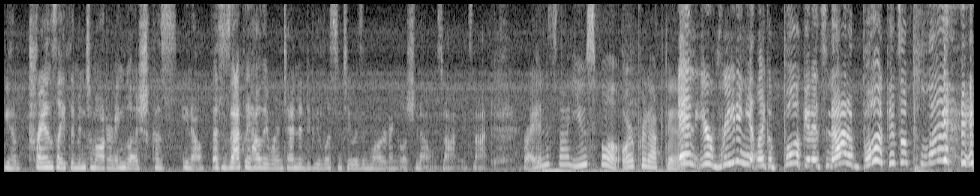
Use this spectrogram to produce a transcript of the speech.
you know translate them into modern english because you know that's exactly how they were intended to be listened to is in modern english no it's not it's not right And it's not useful or productive. and you're reading it like a book and it's not a book it's a play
